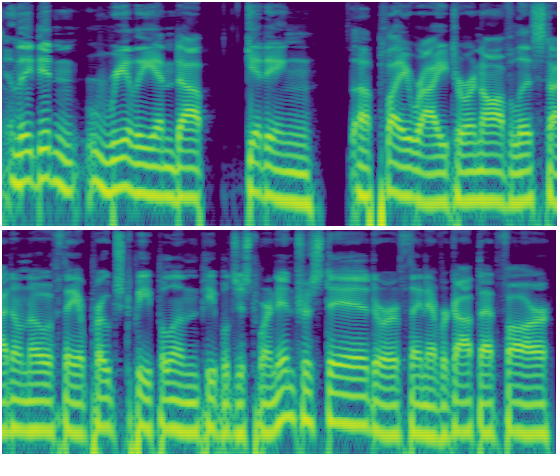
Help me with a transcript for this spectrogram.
They didn't really end up getting a playwright or a novelist. I don't know if they approached people and people just weren't interested or if they never got that far.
